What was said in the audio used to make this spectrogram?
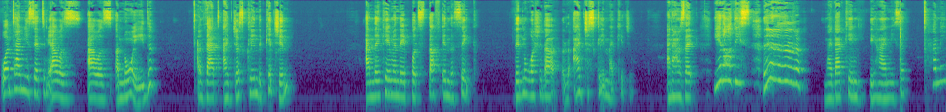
One time he said to me, I was I was annoyed that I just cleaned the kitchen and they came and they put stuff in the sink. Didn't wash it up. I just cleaned my kitchen. And I was like, you know, these my dad came behind me, said, honey,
